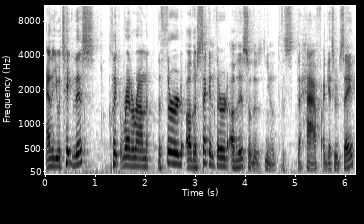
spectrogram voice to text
And then you would take this, click right around the third or the second third of this, so the you know the, the half, I guess you would say.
